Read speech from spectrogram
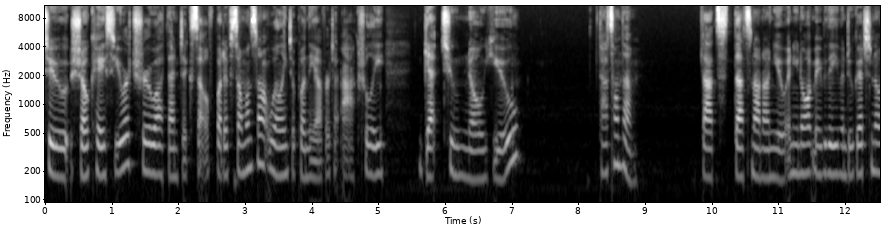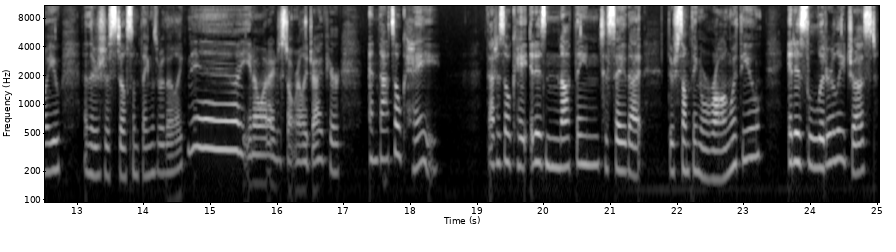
to showcase your true, authentic self. But if someone's not willing to put in the effort to actually get to know you, that's on them. That's that's not on you. And you know what? Maybe they even do get to know you, and there's just still some things where they're like, nah, you know what? I just don't really drive here, and that's okay. That is okay. It is nothing to say that there's something wrong with you. It is literally just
